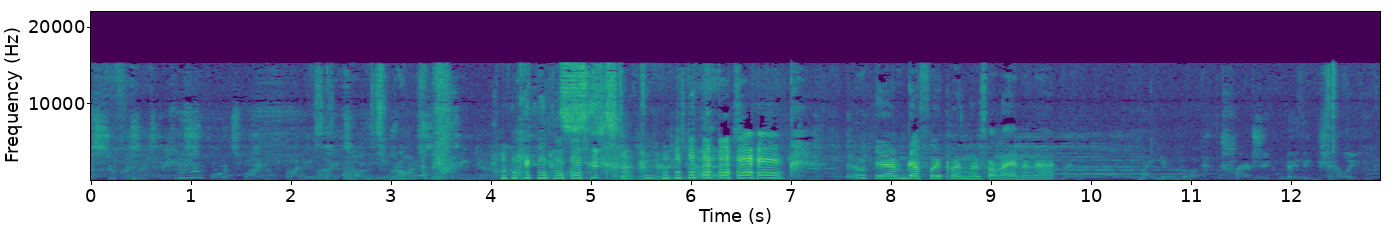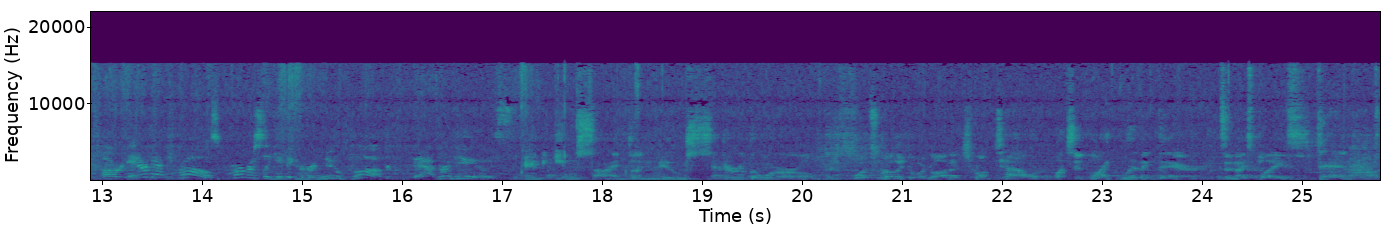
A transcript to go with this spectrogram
And win. The Super 16 Sports Final Friday nights on News 16 It's stuck under his nose. okay, I'm definitely putting this on the internet. My new book. Trashing Megyn Kelly. Our internet pros purposely giving her new book bad reviews. And inside the new center of the world. What's really going on at Trump Tower? What's it like living there? It's a nice place. Then, are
